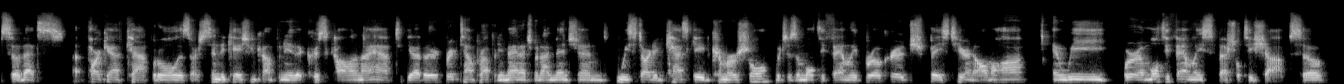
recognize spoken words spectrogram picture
So that's uh, park ave capital is our syndication company that chris collin and i have together. Bricktown property management i mentioned. We started cascade commercial which is a multifamily brokerage based here in omaha. And we were a multifamily specialty shop. So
